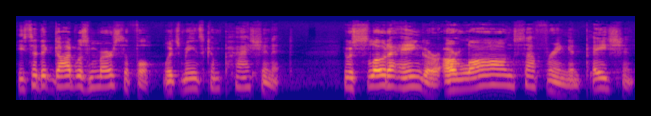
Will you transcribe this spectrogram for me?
he said that God was merciful, which means compassionate. He was slow to anger, or long suffering and patient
